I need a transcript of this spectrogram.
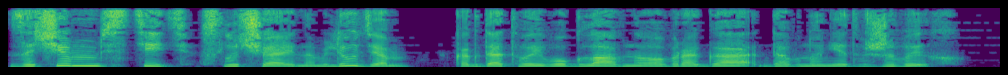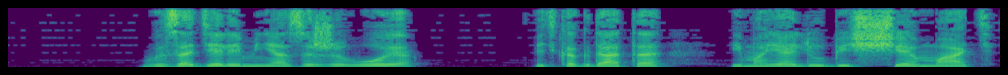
Зачем мстить случайным людям, когда твоего главного врага давно нет в живых. Вы задели меня за живое, ведь когда-то и моя любящая мать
